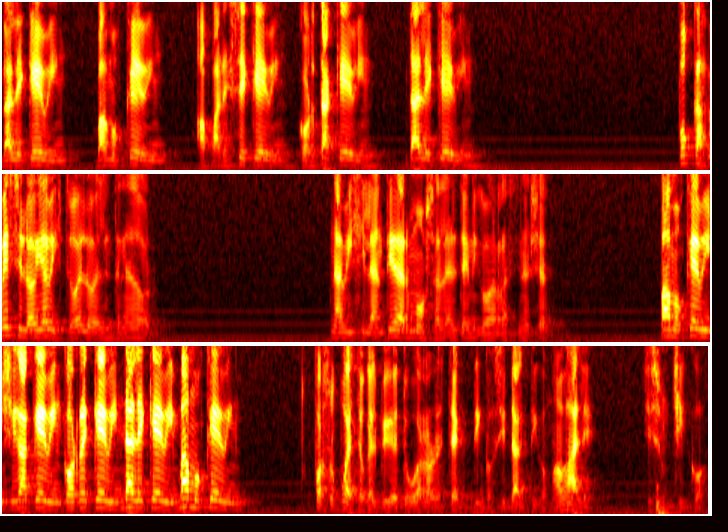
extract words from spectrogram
Dale Kevin, vamos Kevin, aparece Kevin, cortá Kevin, dale Kevin. Pocas veces lo había visto, ¿eh? lo del entrenador. Una vigilanteada hermosa la del técnico de Racing ayer. Vamos Kevin, llega Kevin, corre Kevin, dale Kevin, vamos Kevin. Por supuesto que el pibe tuvo errores técnicos y tácticos, más vale, si es un chico.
